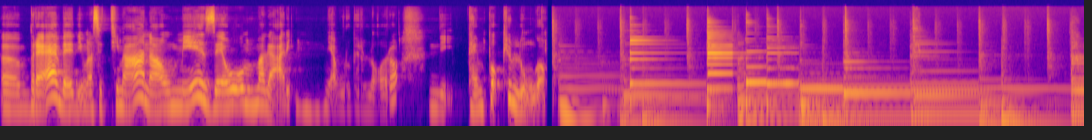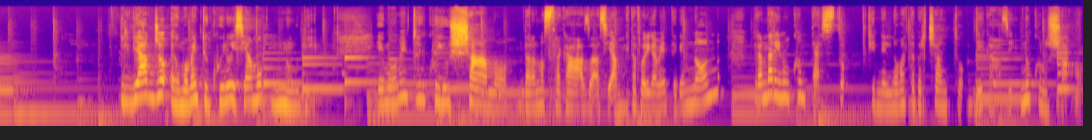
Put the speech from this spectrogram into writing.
eh, breve, di una settimana, un mese o magari, mi auguro per loro, di tempo più lungo. Il viaggio è un momento in cui noi siamo nudi, è un momento in cui usciamo dalla nostra casa, sia metaforicamente che non, per andare in un contesto che nel 90% dei casi non conosciamo.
